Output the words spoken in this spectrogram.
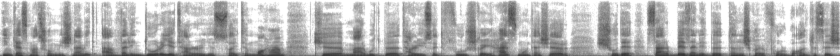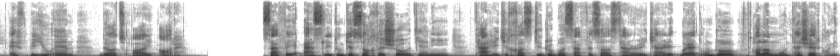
این قسمت رو میشنوید اولین دوره طراحی سایت ما هم که مربوط به طراحی سایت فروشگاهی هست منتشر شده. سر بزنید به دانشگاه فور با آدرسش fbun.ir صفحه اصلیتون که ساخته شد یعنی طرحی که خواستید رو با صفحه ساز طراحی کردید باید اون رو حالا منتشر کنید.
